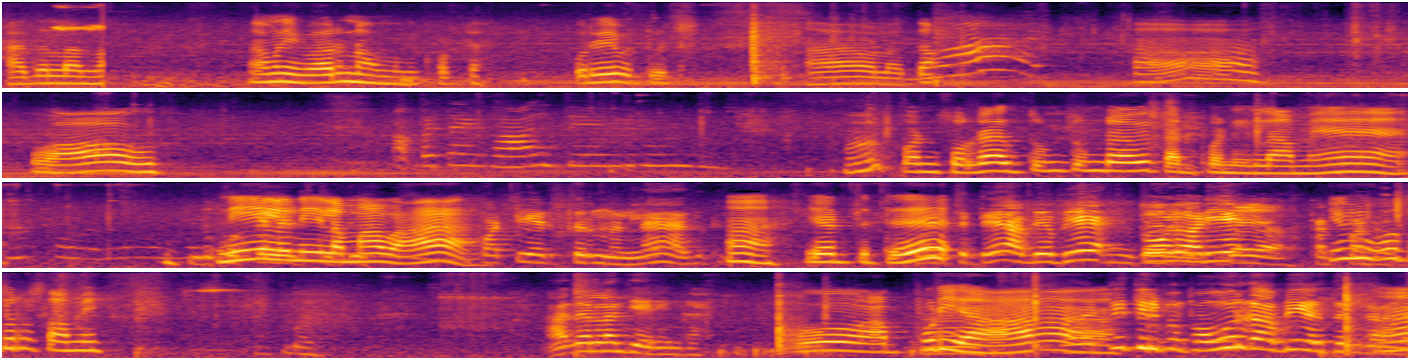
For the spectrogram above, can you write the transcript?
அதெல்லாம் தான். ஆமாம் வரும் நான் உங்களுக்கு கொட்டை. ஒரே விட்டு விட்டு. அவ்வளோதான் ஆ. வாவ். பண்ண சொல்கிற அது துண்டு துண்டாவே கட் பண்ணிடலாமே. நீல நீளமாவா கொட்டி எடுத்துருணும்ல அதுக்கு ஆ எடுத்துட்டு. எடுத்துட்டு அப்படியே அப்படியே தோல் cut இவ்வளோ ஊத்துரும் சாமி. அதெல்லாம் தெரியுங்க ஓ அப்படியா? வெட்டி திருப்பி இப்போ ஊருக்கு அப்படியே எடுத்துருக்காங்க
